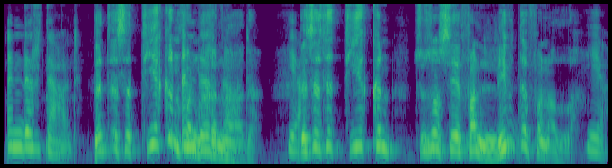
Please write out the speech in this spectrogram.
inderdaad Dit is 'n teken van Inderdaad. genade. Ja. Dit is 'n teken, soos ons sê, van liefde van Allah. ja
